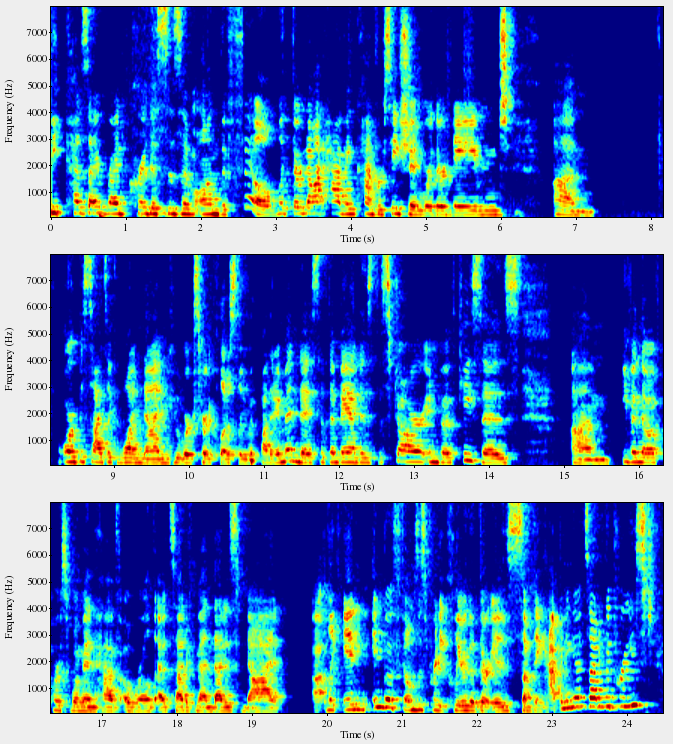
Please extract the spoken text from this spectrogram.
because I read criticism on the film, like they're not having conversation where they're named, um, or besides like one nun who works very closely with Padre Mendes, that the man is the star in both cases. Um, even though, of course, women have a world outside of men, that is not uh, like in in both films. It's pretty clear that there is something happening outside of the priest,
